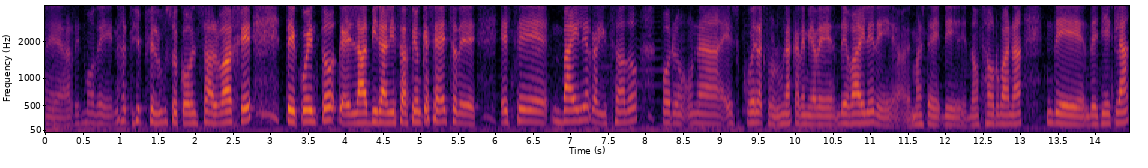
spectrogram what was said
Eh, a ritmo de Nati Peluso con Salvaje, te cuento la viralización que se ha hecho de este baile realizado por una escuela, por una academia de, de baile, de, además de, de danza urbana de, de Yecla,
